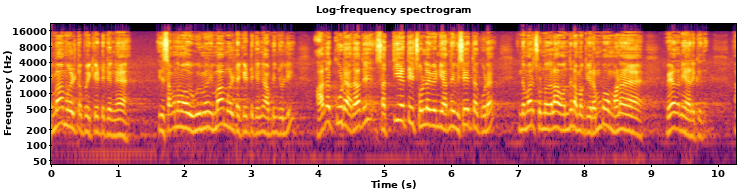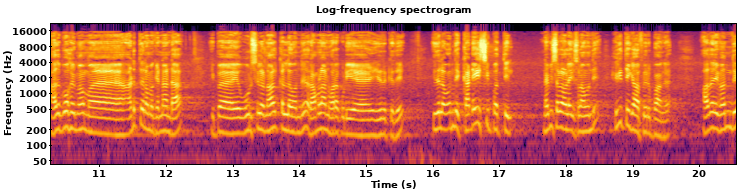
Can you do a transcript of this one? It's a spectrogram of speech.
இமாம்கள்கிட்ட போய் கேட்டுக்கோங்க. இது சம்மந்தமாக இமாம்கள்கிட்ட கேட்டுக்கங்க அப்படின்னு சொல்லி அதை கூட அதாவது சத்தியத்தை சொல்ல வேண்டிய அந்த விஷயத்தை கூட இந்த மாதிரி சொன்னதெல்லாம் வந்து நமக்கு ரொம்ப மன வேதனையாக இருக்குது. அதுபோக இமாம் அடுத்து நமக்கு என்னண்டா? இப்போ ஒரு சில நாட்களில் வந்து ரமலான் வரக்கூடிய இருக்குது. இதில் வந்து கடைசி பத்தில் நபி ஸல்லல்லாஹு வந்து ஹித்திகாஃப் இருப்பாங்க. அதை வந்து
